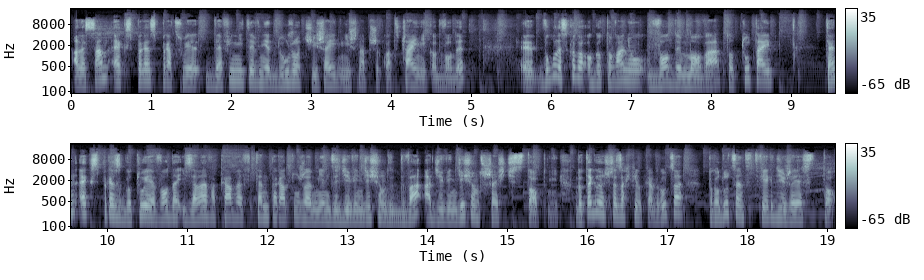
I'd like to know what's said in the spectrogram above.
ale sam ekspres pracuje definitywnie dużo ciszej niż na przykład czajnik od wody. Yy, W ogóle skoro o gotowaniu wody mowa, to tutaj Ten ekspres gotuje wodę i zalewa kawę w temperaturze między 92 a 96 stopni. Do tego jeszcze za chwilkę wrócę. Producent twierdzi, że jest to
